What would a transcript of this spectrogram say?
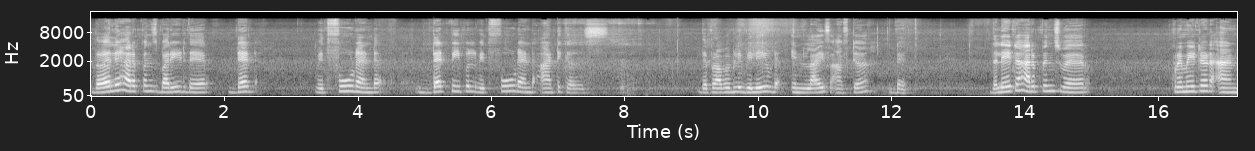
The early Harappans buried their dead with food and dead people with food and articles. They probably believed in life after death. The later Harappans were cremated and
